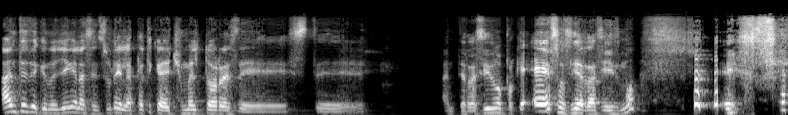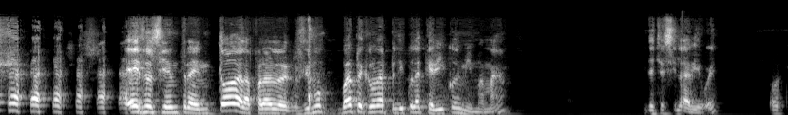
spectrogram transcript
antes de que nos llegue la censura y la plática de Chumel Torres de este antirracismo, porque eso sí es racismo, es- eso sí entra en toda la palabra del racismo. Voy a aplicar una película que vi con mi mamá. De hecho, sí la vi, güey. Ok.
